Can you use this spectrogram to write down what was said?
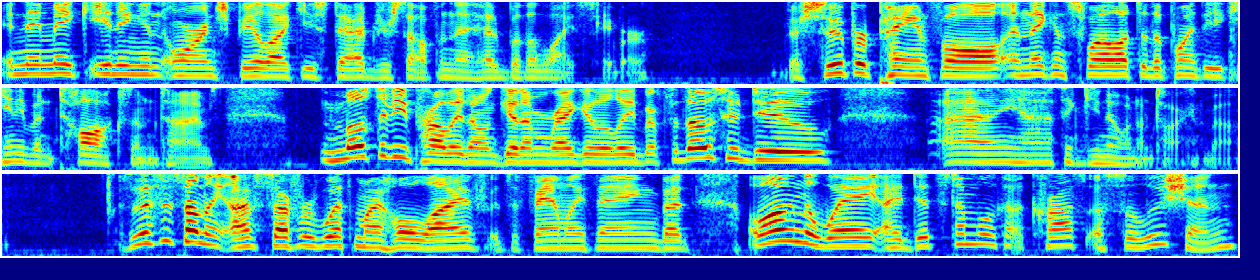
and they make eating an orange feel like you stabbed yourself in the head with a lightsaber. They're super painful and they can swell up to the point that you can't even talk sometimes. Most of you probably don't get them regularly, but for those who do, uh, yeah, I think you know what I'm talking about. So this is something I've suffered with my whole life. It's a family thing, but along the way, I did stumble across a solution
